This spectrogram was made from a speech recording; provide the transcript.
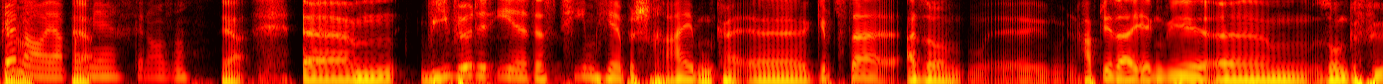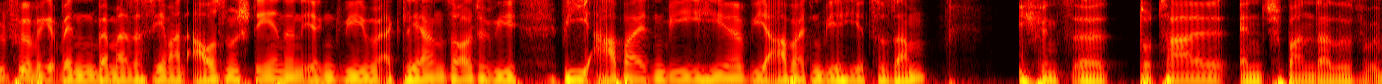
Genau, ja, bei Ja. mir genauso. Ja. Ähm, wie würdet ihr das Team hier beschreiben? Äh, gibt's da, also äh, habt ihr da irgendwie ähm, so ein Gefühl für, wenn wenn man das jemand Außenstehenden irgendwie erklären sollte, wie wie arbeiten wir hier, wie arbeiten wir hier zusammen? Ich find's äh, total entspannt. Also äh,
